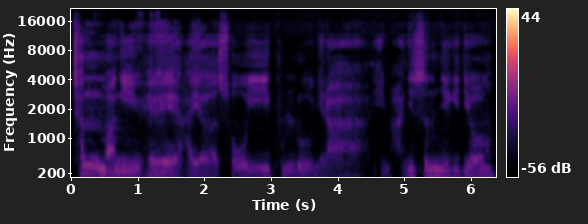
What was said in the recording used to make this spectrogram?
천망이 회회하여 소위 불루니라 이 많이 쓰는 얘기지요.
